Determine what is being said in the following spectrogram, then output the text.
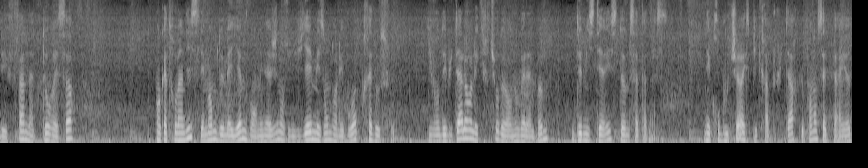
les fans adoraient ça. En 90, les membres de Mayhem vont emménager dans une vieille maison dans les bois près d'Oslo. Ils vont débuter alors l'écriture de leur nouvel album, De Mysteris Dom Satanas. Necro Butcher expliquera plus tard que pendant cette période,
